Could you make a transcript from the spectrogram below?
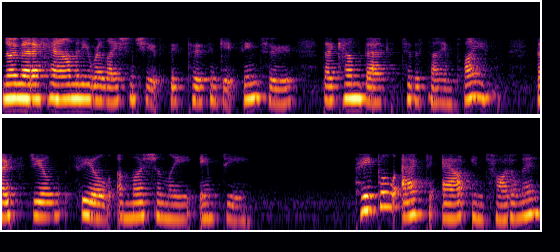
No matter how many relationships this person gets into, they come back to the same place. They still feel emotionally empty. People act out entitlement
